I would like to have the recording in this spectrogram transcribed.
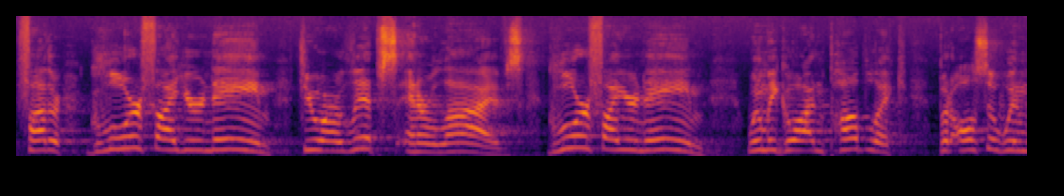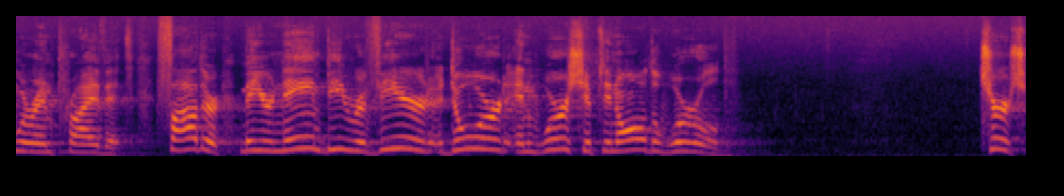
Father, glorify your name through our lips and our lives. Glorify your name when we go out in public, but also when we're in private. Father, may your name be revered, adored, and worshiped in all the world. Church,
